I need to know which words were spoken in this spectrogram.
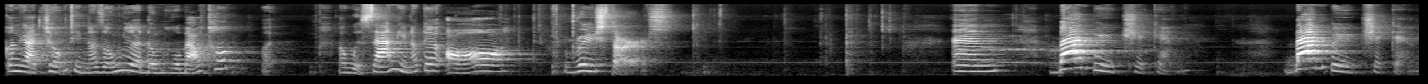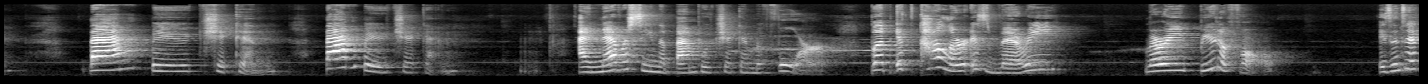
Con gà trống thì nó giống như là đồng hồ báo thức. Vậy. Và buổi sáng thì nó kêu ó. Roosters. And bamboo chicken. Bamboo chicken. Bamboo chicken. Bamboo chicken. I never seen a bamboo chicken before, but its color is very, very beautiful. Isn't it?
